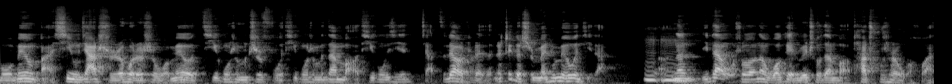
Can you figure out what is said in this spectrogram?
我没有把信用加持，或者是我没有提供什么支付、提供什么担保、提供一些假资料之类的，那这个是完全没有问题的。嗯嗯，啊那一旦我说，那我给 Rachel 担保，他出事儿我还，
